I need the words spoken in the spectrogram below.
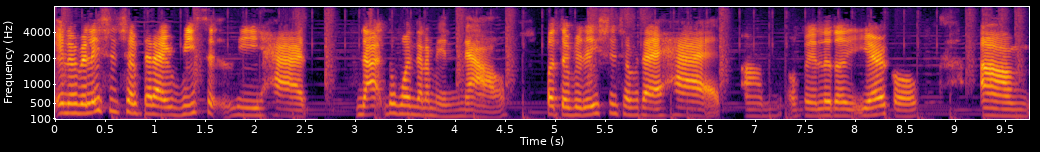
in a relationship that I recently had, not the one that I'm in now, but the relationship that I had um, over a little year ago, um,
